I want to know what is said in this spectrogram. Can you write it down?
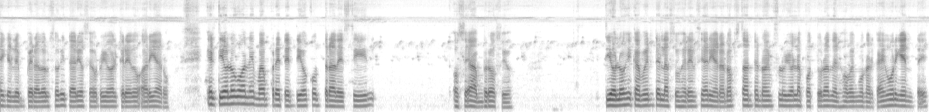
en el emperador solitario, se unió al credo ariano. El teólogo alemán pretendió contradecir, o sea, Ambrosio, teológicamente la sugerencia ariana, no obstante, no influyó en la postura del joven monarca. En Oriente,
